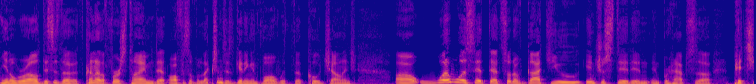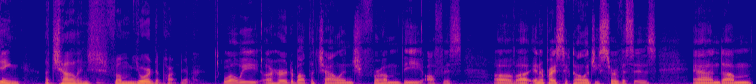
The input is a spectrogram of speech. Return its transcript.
you know, Roel, this is the kind of the first time that Office of Elections is getting involved with the Code Challenge. Uh, what was it that sort of got you interested in, in perhaps uh, pitching a challenge from your department? Well, we uh, heard about the challenge from the Office of uh, Enterprise Technology Services. And um,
